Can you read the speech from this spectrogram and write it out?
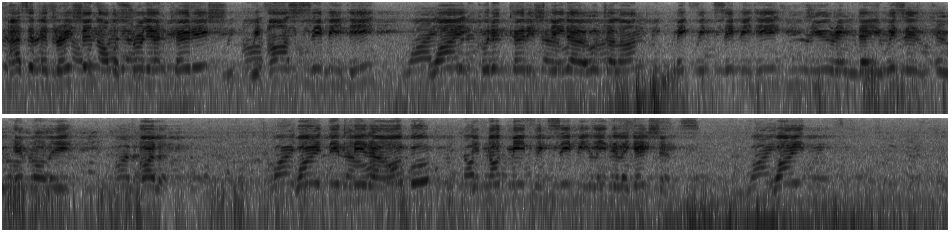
As a Federation of Australian Kurdish, we ask CPT why couldn't Kurdish leader Öcalan meet with CPT during their visit to Imrali Island? Why did leader Apo did not meet with CPT delegations? Why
